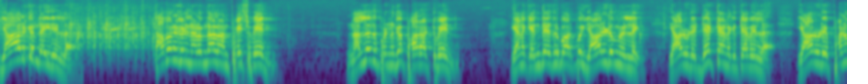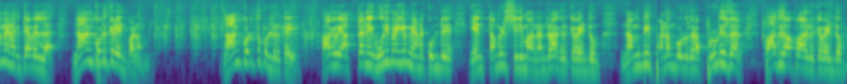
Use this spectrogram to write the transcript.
யாருக்கும் தைரியம் இல்லை. தவறுகள் நடந்தால் நான் பேசுவேன். நல்லது பண்ணுங்க பாராட்டுவேன். எனக்கு எந்த எதிர்பார்ப்பும் யாரிடமும் இல்லை. யாருடைய டேட்டா எனக்கு தேவையில்லை. யாருடைய பணமும் எனக்கு தேவையில்லை. நான் கொடுக்கிறேன் பணம். நான் கொடுத்து கொண்டிருக்கிறேன். ஆகவே அத்தனை உரிமையும் எனக்கு உண்டு என் தமிழ் சினிமா நன்றாக இருக்க வேண்டும். நம்பி பணம் போடுகிற ப்ரொடியூசர் பாதுகாப்பாக இருக்க வேண்டும்.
